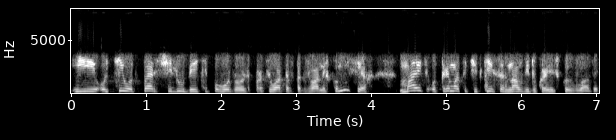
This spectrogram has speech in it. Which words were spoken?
І оті от перші люди, які погодились працювати в так званих комісіях, мають отримати чіткий сигнал від української влади.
